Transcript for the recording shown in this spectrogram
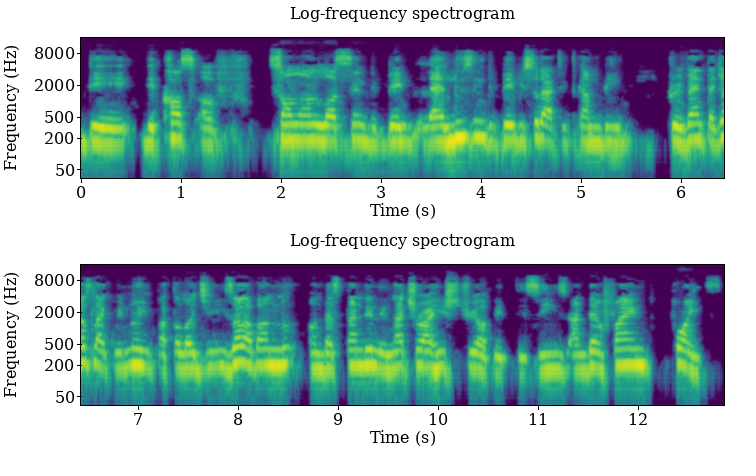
the the cause of someone losing the baby, losing the baby, so that it can be prevented. Just like we know in pathology, it's all about understanding the natural history of a disease and then find points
